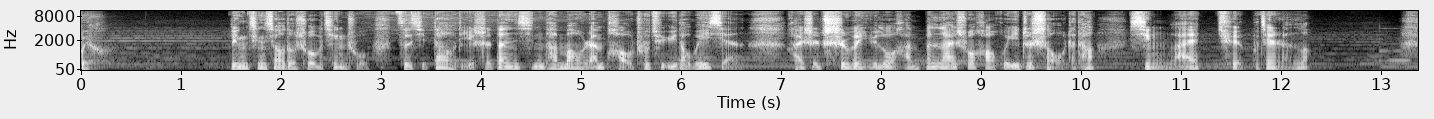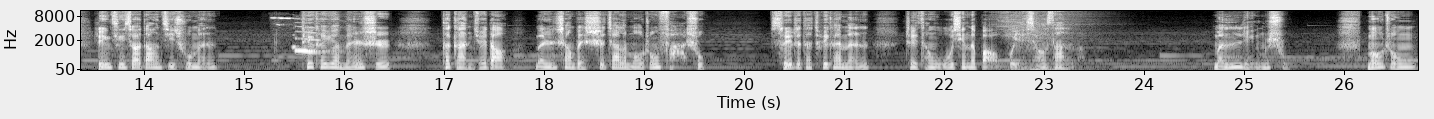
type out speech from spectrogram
为何？林青霄都说不清楚自己到底是担心他贸然跑出去遇到危险，还是吃味于洛寒本来说好会一直守着他，醒来却不见人了。林青霄当即出门，推开院门时，他感觉到门上被施加了某种法术。随着他推开门，这层无形的保护也消散了。门铃术，某种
